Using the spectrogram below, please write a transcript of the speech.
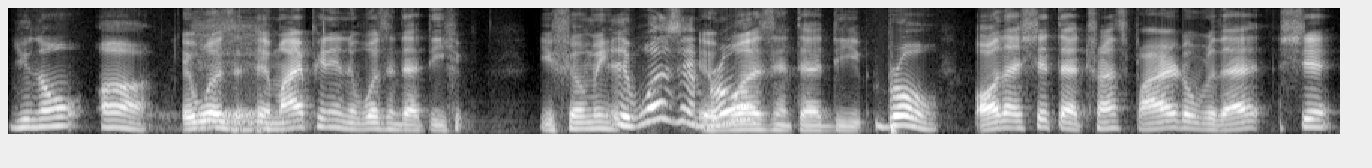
You know, uh, It was, in my opinion, it wasn't that deep. You feel me? It wasn't, bro. It wasn't that deep, bro. All that shit that transpired over that shit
